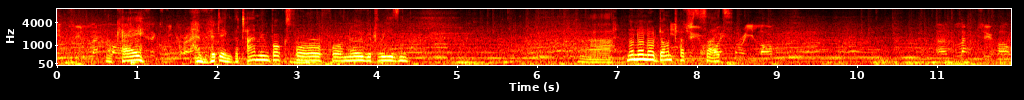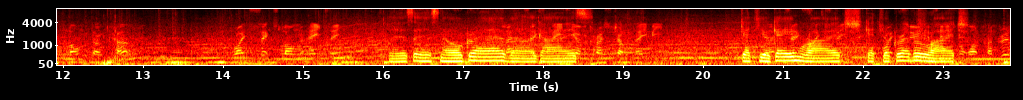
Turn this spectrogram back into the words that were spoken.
into left Okay. 60. I'm hitting the timing box for, for no good reason. No, no, no, don't touch the sides. Right three long. And left two half long, don't cut. Right six long, 80. This is no gravel, six, 80 guys. jump. Get your game six, right, 60. get your Right gravel continues right. 100.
